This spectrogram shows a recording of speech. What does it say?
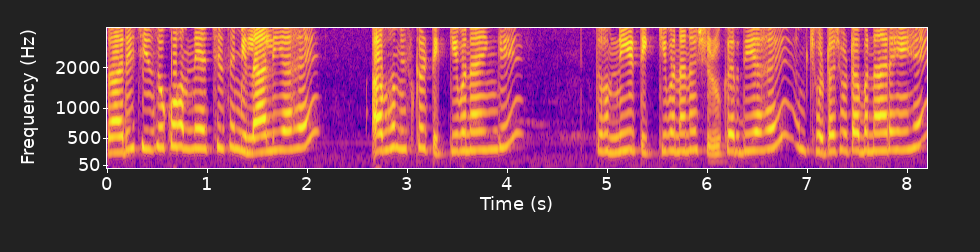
सारी चीज़ों को हमने अच्छे से मिला लिया है। अब हम इसका टिक्की बनाएँगे। तो हमने ये टिक्की बनाना शुरू कर दिया है। हम छोटा छोटा बना रहे हैं।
